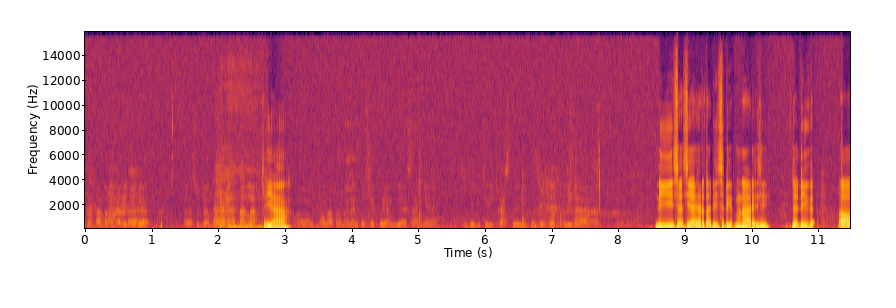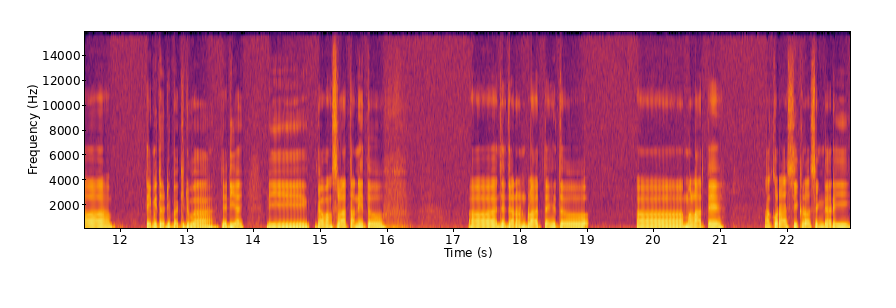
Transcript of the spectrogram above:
pertama kemarin juga eh, sudah mulai kelihatan lah Iya. eh, pola permainan Koseto yang biasanya menjadi ciri khas dari Coach itu terlihat. di sesi akhir tadi sedikit menarik sih. Jadi eh, tim itu dibagi dua. Jadi di gawang selatan itu eh, jajaran pelatih itu eh, melatih akurasi crossing dari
